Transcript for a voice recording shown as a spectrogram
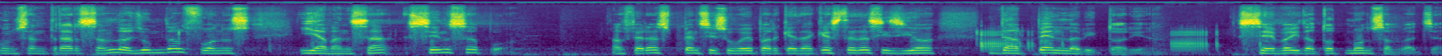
Concentrar-se en la llum del fons i avançar sense por. El Feres pensi-s'ho bé perquè d'aquesta decisió depèn la victòria. Seva i de tot món salvatge.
